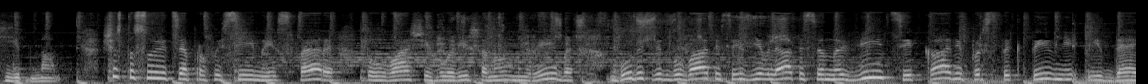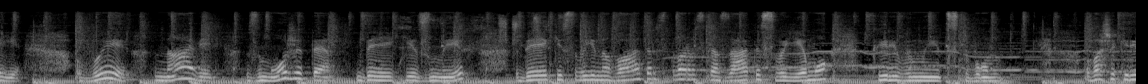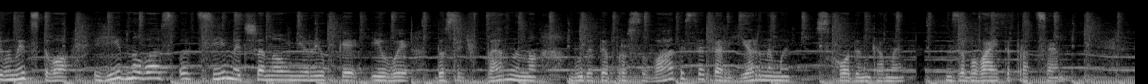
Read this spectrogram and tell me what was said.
гідно. Що стосується професійної сфери, то у вашій голові, шановні риби, будуть відбуватися і з'являтися нові цікаві перспективні ідеї. Ви навіть зможете деякі з них, деякі свої новаторства розказати своєму керівництву. Ваше керівництво гідно вас оцінить, шановні рибки, і ви досить впевнено будете просуватися кар'єрними сходинками. Не забувайте про це.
